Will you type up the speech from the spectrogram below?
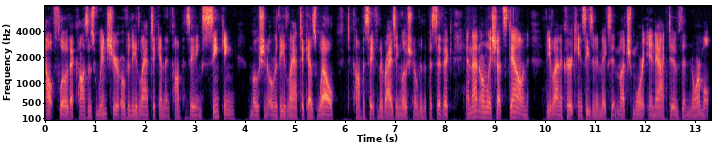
outflow that causes wind shear over the Atlantic and then compensating sinking motion over the Atlantic as well to compensate for the rising motion over the Pacific. And that normally shuts down the Atlantic hurricane season and makes it much more inactive than normal.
